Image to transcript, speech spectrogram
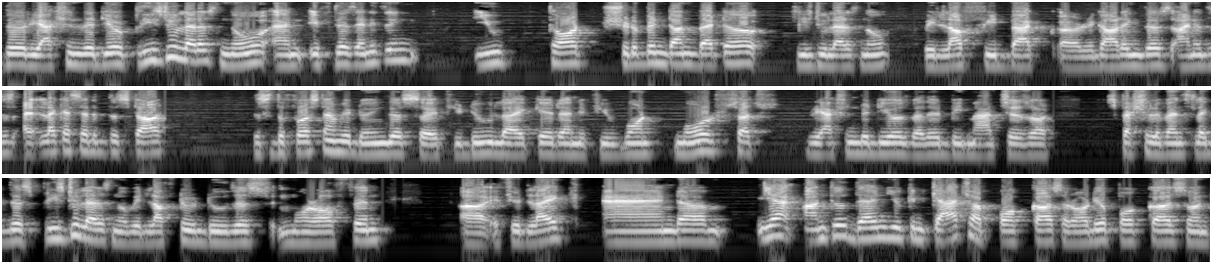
the reaction video, please do let us know. And if there's anything you thought should have been done better, please do let us know. We love feedback uh, regarding this. I know this, like I said at the start, this is the first time we're doing this. So if you do like it and if you want more such reaction videos, whether it be matches or special events like this, please do let us know. We'd love to do this more often uh, if you'd like. And um, yeah, until then, you can catch our podcast or audio podcast on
